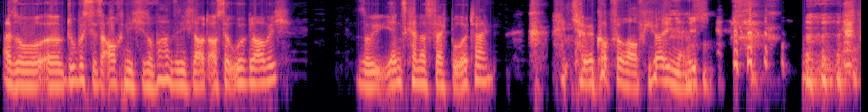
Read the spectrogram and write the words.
Also äh, du bist jetzt auch nicht so wahnsinnig laut aus der Uhr, glaube ich. So Jens kann das vielleicht beurteilen. Ich habe Kopfhörer auf, ich höre ihn ja nicht.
